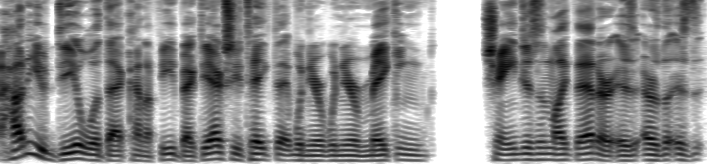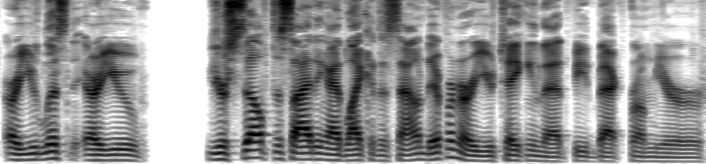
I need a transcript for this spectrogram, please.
How do you deal with that kind of feedback? Do you actually take that when you're when you're making changes and like that, or is are the, is are you listening? Are you yourself deciding I'd like it to sound different, or are you taking that feedback from your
